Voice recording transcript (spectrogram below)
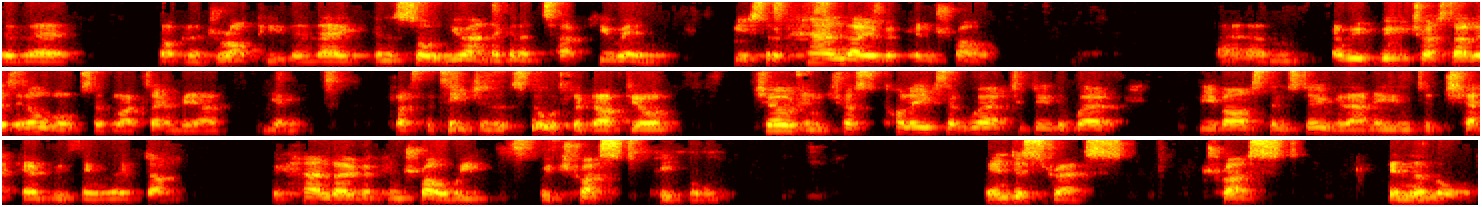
that they're not going to drop you, that they're going to sort you out, they're going to tuck you in. You sort of hand over control. Um, and we, we trust others in all walks of life, don't we? I, you know, trust the teachers at school to look after your children, trust colleagues at work to do the work you've asked them to do without needing to check everything they've done. We hand over control. We, we trust people. In distress, trust in the Lord.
